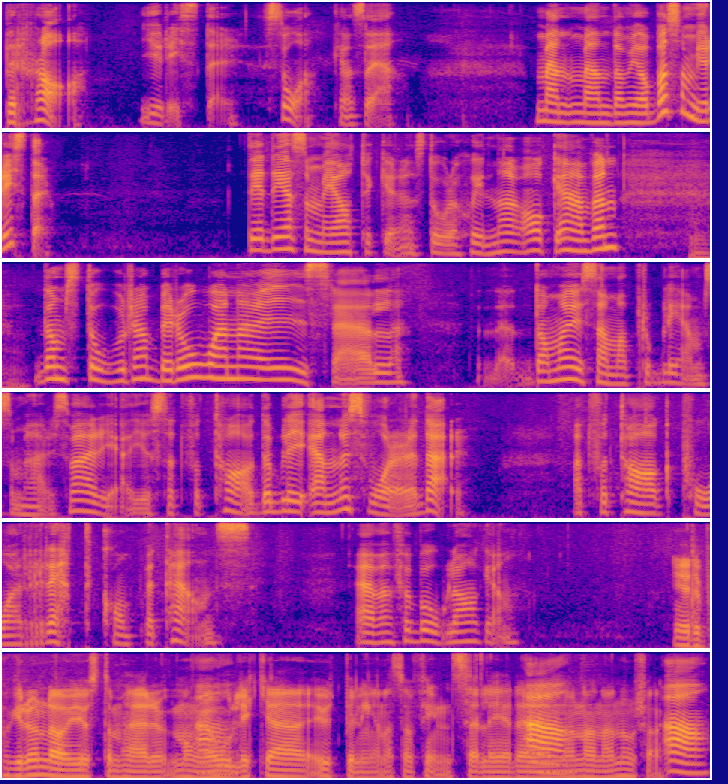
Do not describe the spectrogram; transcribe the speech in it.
bra jurister. Så kan jag säga. Men, men de jobbar som jurister. Det är det som jag tycker är den stora skillnaden. Och även de stora byråerna i Israel, de har ju samma problem som här i Sverige. Just att få tag, det blir ännu svårare där. Att få tag på rätt kompetens. Även för bolagen. Är det på grund av just de här många Ja. olika utbildningarna som finns eller är det Ja. någon annan orsak? Ja,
